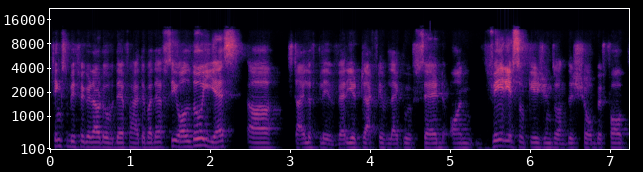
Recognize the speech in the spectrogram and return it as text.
things to be figured out over there for Hyderabad FC. Although, yes, uh, style of play very attractive, like we've said on various occasions on this show before.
